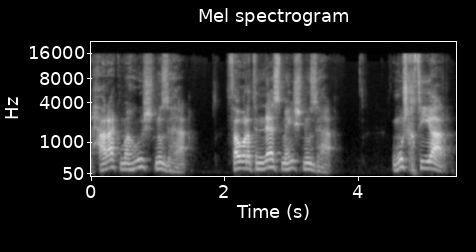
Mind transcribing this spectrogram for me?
الحراك ماهوش نزهة. ثورة الناس ماهيش نزهة. ومش اختيار.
